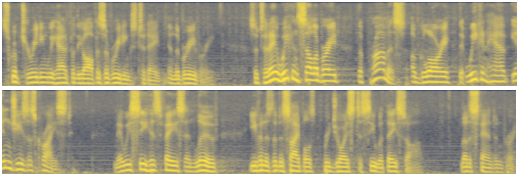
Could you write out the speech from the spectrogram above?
scripture reading we had for the office of readings today in the breviary. So today we can celebrate the promise of glory that we can have in Jesus Christ. May we see his face and live even as the disciples rejoiced to see what they saw. Let us stand and pray.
